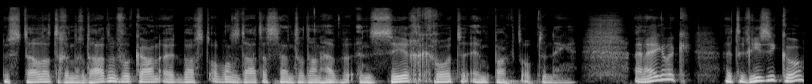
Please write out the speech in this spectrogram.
Dus stel dat er inderdaad een vulkaan uitbarst op ons datacenter, dan hebben we een zeer grote impact op de dingen. En eigenlijk, het risico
